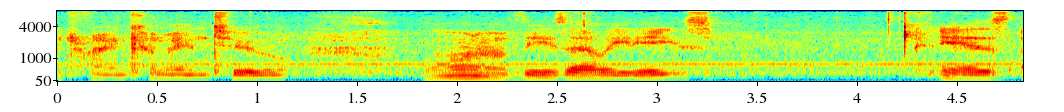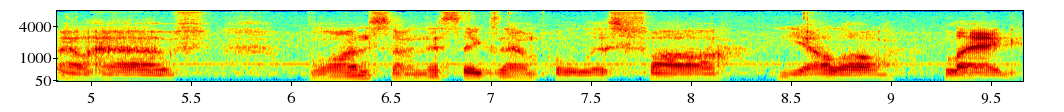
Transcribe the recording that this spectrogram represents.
if I try and come into one of these LEDs, is I'll have one, so in this example, this far yellow leg,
